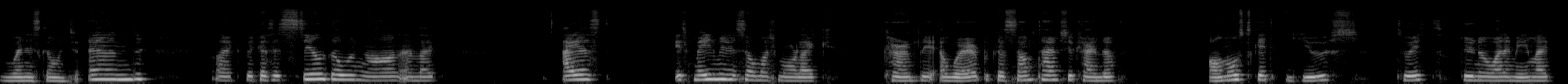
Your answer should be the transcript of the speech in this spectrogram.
when it's going to end like because it's still going on and like I just it made me so much more like currently aware because sometimes you kind of almost get used to it. Do you know what I mean? Like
